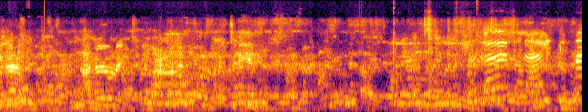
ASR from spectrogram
చీరలు తీసుకురండి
